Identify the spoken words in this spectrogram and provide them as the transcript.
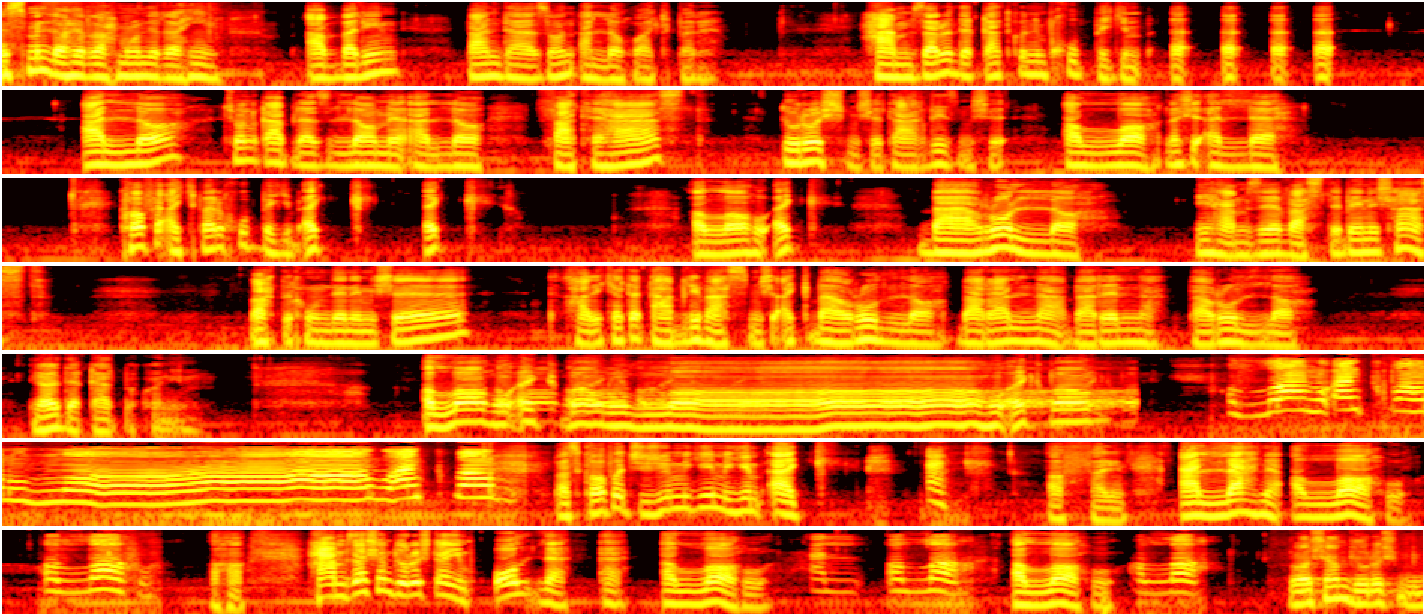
بسم الله الرحمن الرحیم. اولین بند از آن الله اکبره. همزه رو دقت کنیم خوب بگیم. الله چون قبل از لام الله فتحه هست درشت میشه تقدیز میشه. الله نشه الله. کاف اکبر خوب بگیم. اک اک. الله اک. بر الله این همزه وصله بینش هست. وقتی خونده نمیشه حرکت قبلی وصل میشه. اکبر الله برل نه برل نه بر الله اینا رو دقت بکنیم. الله اکبر الله اکبر. الله أكبر الله أكبر پس کاف رو چجور میگیم؟ میگیم اک. أك آفرین. الله نه الله. الله. آها. همزش هم درست نگیم. اول نه. الله. ال- الله. الله. الله. راش هم درست می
